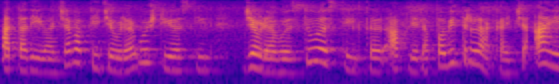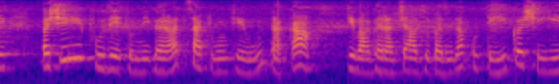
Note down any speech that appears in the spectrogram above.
आता देवांच्या बाबतीत जेवढ्या गोष्टी असतील जेवढ्या वस्तू असतील तर आपल्याला पवित्र राखायच्या आहे. अशी ही फुले तुम्ही घरात साठवून ठेवू नका किंवा घराच्या आजूबाजूला कुठेही कशीही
